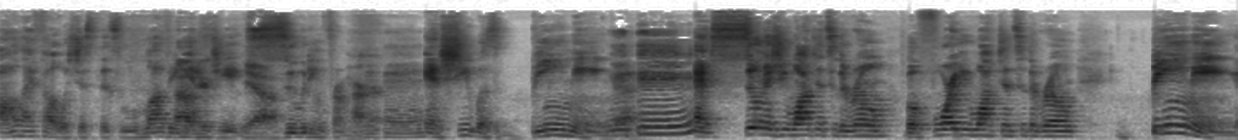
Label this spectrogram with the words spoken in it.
all I felt was just this loving Oh, energy yeah. exuding from her, Mhm. and she was beaming. Mhm. As soon as you walked into the room, before you walked into the room, beaming,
